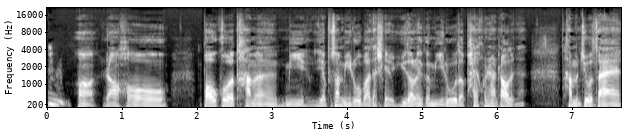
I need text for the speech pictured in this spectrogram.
嗯，啊，然后包括他们迷也不算迷路吧，在山里遇到了一个迷路的拍婚纱照的人，他们就在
